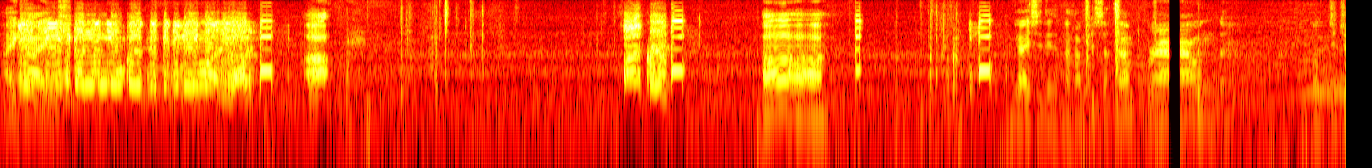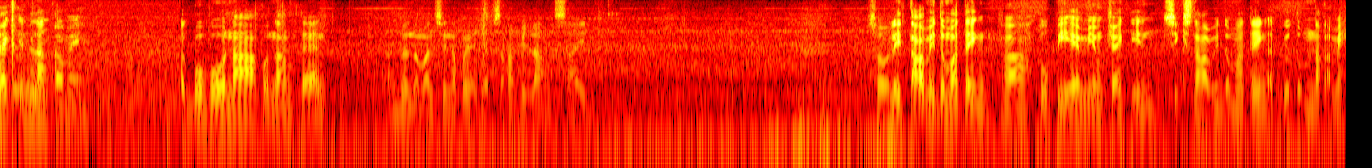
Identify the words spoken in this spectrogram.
Hi guys. Scan lang yung code na binigay mo, di ba? Ah, Ah, code. Oo, oo, oo. Guys, dito na kami sa campground. Mag-check-in lang kami. Nagbubuo na ako ng tent. Andun naman si na Kuya Jeff sa kabilang side. So, late na kami dumating. Ah, 2pm yung check-in. 6 na kami dumating at gutom na kami.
